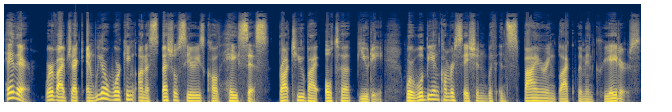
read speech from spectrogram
Hey there, we're Vibe Check, and we are working on a special series called Hey Sis, brought to you by Ulta Beauty, where we'll be in conversation with inspiring Black women creators.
